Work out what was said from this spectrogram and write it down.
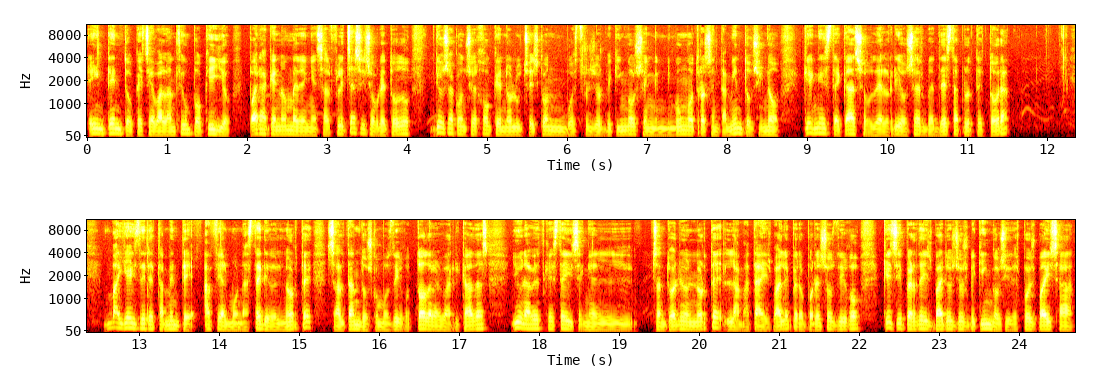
e intento que se balancee un poquillo para que no me den esas flechas y sobre todo yo os aconsejo que no luchéis con vuestros George vikingos en ningún otro asentamiento, sino que en este caso del río Servet de esta protectora vayáis directamente hacia el monasterio del norte, saltándoos, como os digo, todas las barricadas, y una vez que estéis en el santuario del norte, la matáis, ¿vale? Pero por eso os digo que si perdéis varios dios vikingos y después vais a,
